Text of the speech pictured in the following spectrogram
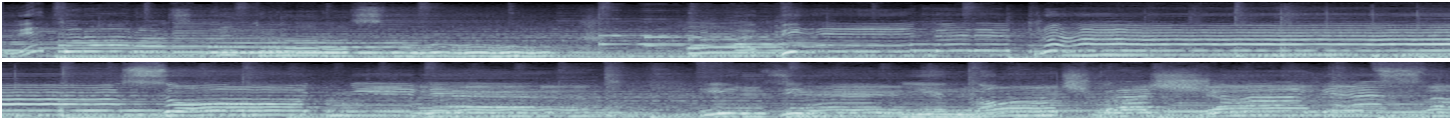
Ветра разлук, Ветра разлук, обиты ветра. Сотни лет и день, и ночь вращается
